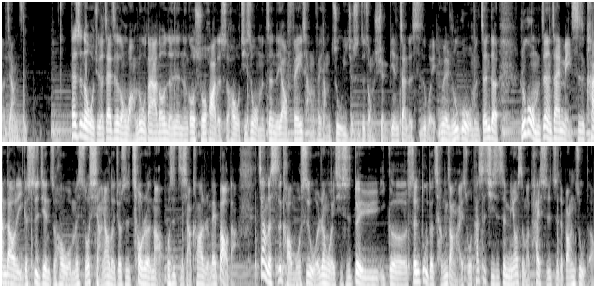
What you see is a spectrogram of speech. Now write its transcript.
啊，这样子。但是呢，我觉得在这种网络大家都人人能够说话的时候，其实我们真的要非常非常注意，就是这种选边站的思维。因为如果我们真的，如果我们真的在每次看到了一个事件之后，我们所想要的就是凑热闹，或是只想看到人被暴打，这样的思考模式，我认为其实对于一个深度的成长来说，它是其实是没有什么太实质的帮助的。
